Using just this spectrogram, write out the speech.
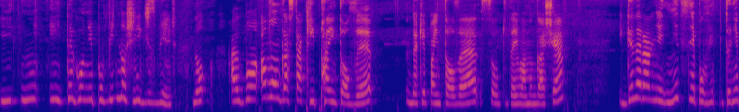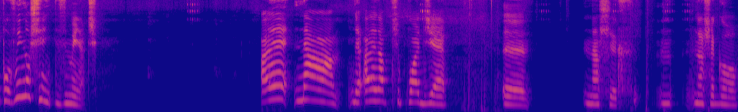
I, i, I tego nie powinno się nigdzie zmienić. No, albo Among Us taki paintowy, takie paintowe są tutaj w Among Usie. I generalnie nic nie to nie powinno się zmieniać. Ale na, ale na przykładzie y, naszych, naszego,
